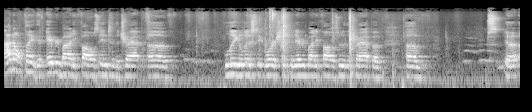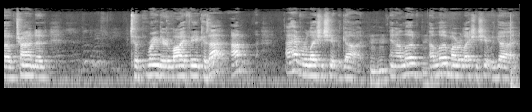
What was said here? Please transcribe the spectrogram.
I don't think that everybody falls into the trap of legalistic worship, and everybody falls into the trap of of uh, of trying to to bring their life in. Because I I'm I have a relationship with God, Mm-hmm. and I love I love my relationship with God.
